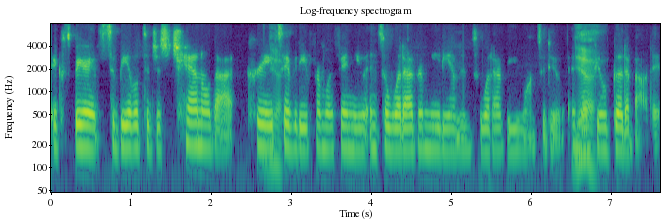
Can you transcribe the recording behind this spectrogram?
experience to be able to just channel that creativity from within you into whatever medium into whatever you want to do and Yeah. feel good about it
